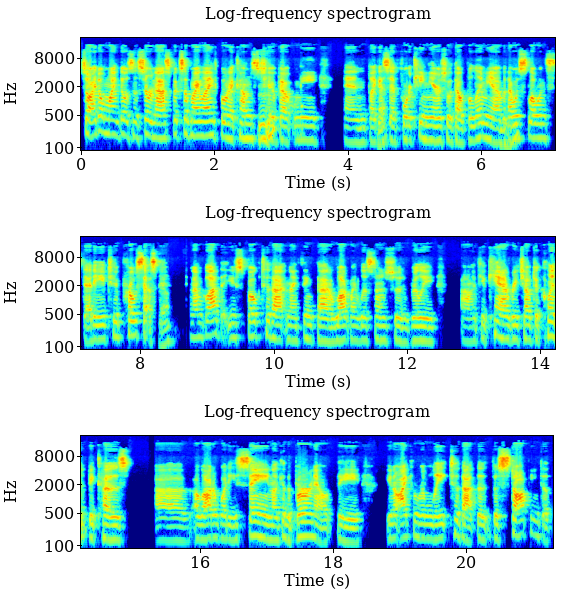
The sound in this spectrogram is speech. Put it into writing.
so i don't mind those in certain aspects of my life but when it comes mm-hmm. to about me and like yeah. i said 14 years without bulimia mm-hmm. but that mm-hmm. was slow and steady to process yeah. and i'm glad that you spoke to that and i think that a lot of my listeners should really um, if you can reach out to clint because uh, a lot of what he's saying like the burnout the you know i can relate to that the the stopping to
